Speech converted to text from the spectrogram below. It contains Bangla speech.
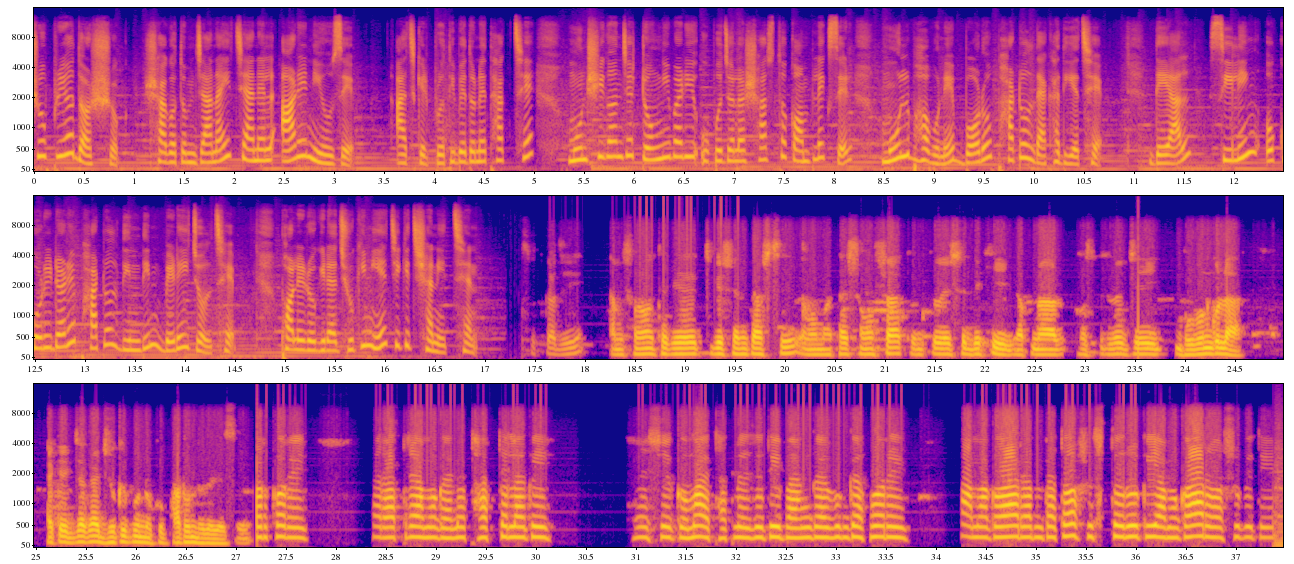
সুপ্রিয় দর্শক স্বাগতম জানাই চ্যানেল আর এ নিউজে। আজকের প্রতিবেদনে থাকছে মুন্সীগঞ্জের টঙ্গিবাড়ি উপজেলা স্বাস্থ্য কমপ্লেক্সের মূল ভবনে বড় ফাটল দেখা দিয়েছে। দেয়াল সিলিং ও করিডরে ফাটল দিন দিন বেড়েই চলছে। ফলে রোগীরা ঝুঁকি নিয়ে চিকিৎসা নিচ্ছেন। কাজী আমি সোনাল থেকে চিকিৎসা নিতে আসছি আমার মাথায় সমস্যা কিন্তু এসে দেখি আপনার হসপিটালের যে ভবনগুলা এক এক জায়গায় ঝুঁকিপূর্ণ খুব ফাটন ধরে গেছে। করে রাত্রে আমাকে এনে থাকতে লাগে? হ্যাঁ, সে ঘুমায় থাকলে যদি বাঙ্গা বুঙ্গা পরে আমাকে আর আমরা তো অসুস্থ রোগী আমাকে আরও অসুবিধে।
